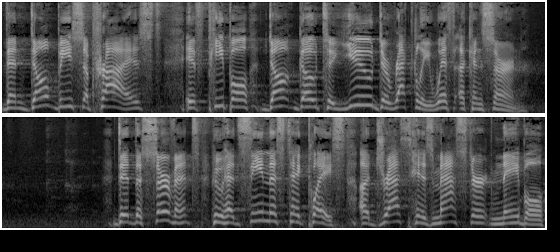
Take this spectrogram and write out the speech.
Then don't be surprised if people don't go to you directly with a concern. Did the servant who had seen this take place address his master Nabal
